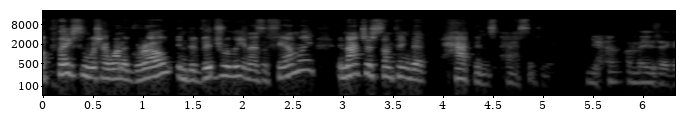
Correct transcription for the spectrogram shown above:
a place in which I want to grow individually and as a family, and not just something that happens passively. Yeah, amazing.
